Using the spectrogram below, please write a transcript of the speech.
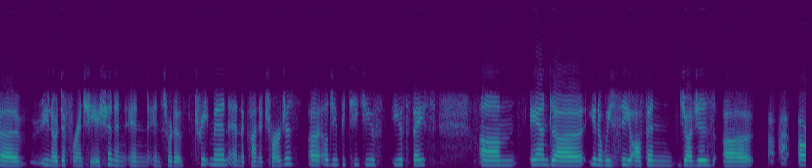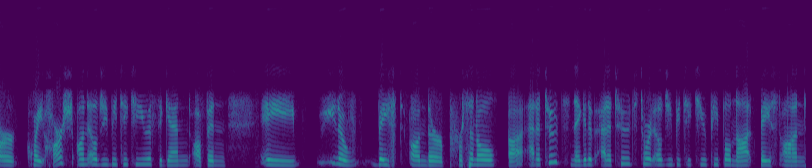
uh, you know, differentiation in, in, in sort of treatment and the kind of charges uh, LGBTQ youth face. Um, and, uh, you know, we see often judges uh, are quite harsh on LGBTQ youth. Again, often a, you know, based on their personal uh, attitudes, negative attitudes toward LGBTQ people, not based on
